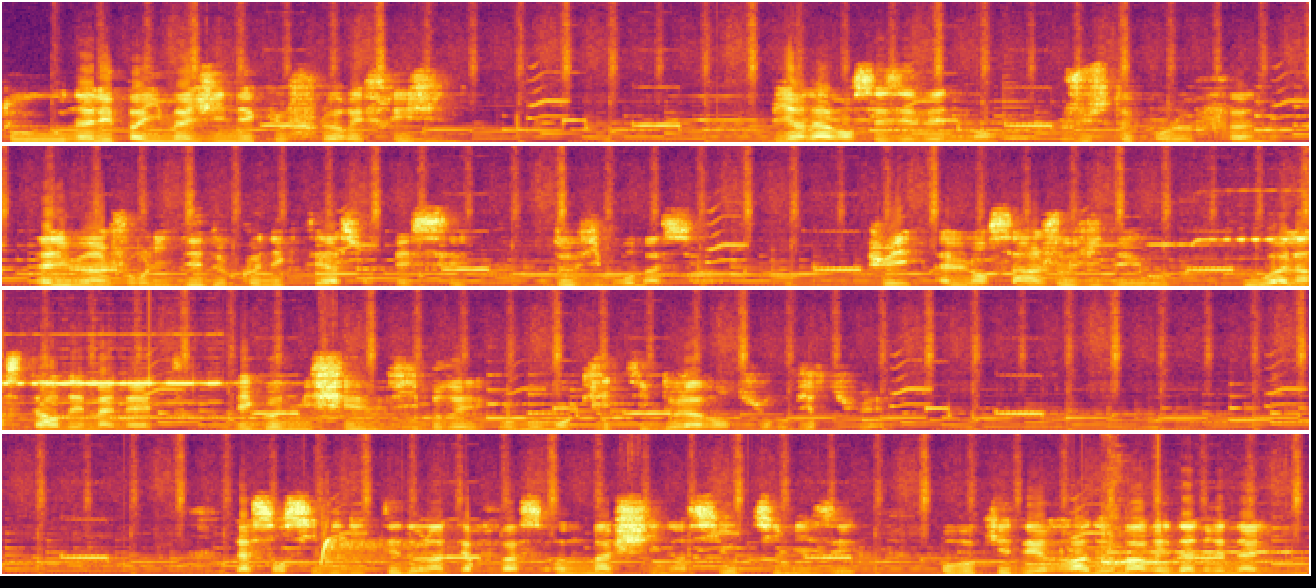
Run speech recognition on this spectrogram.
Surtout, n'allez pas imaginer que Fleur est frigide. Bien avant ces événements, juste pour le fun, elle eut un jour l'idée de connecter à son PC deux vibromasseurs. Puis, elle lança un jeu vidéo où, à l'instar des manettes, les godemichés vibraient au moment critique de l'aventure virtuelle. La sensibilité de l'interface homme-machine ainsi optimisée provoquait des rats de marée d'adrénaline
